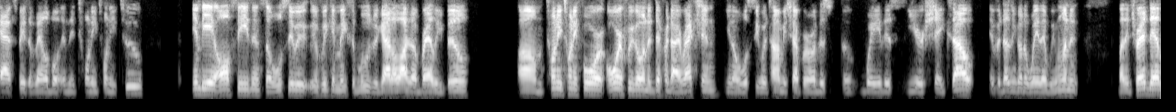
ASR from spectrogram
cap space available in the 2022 NBA offseason. So we'll see if we can make some moves. We got to lock up Bradley Beal um, 2024, or if we go in a different direction, you know, we'll see what Tommy Sheppard or this the way this year shakes out. If it doesn't go the way that we want it by the trade dead,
